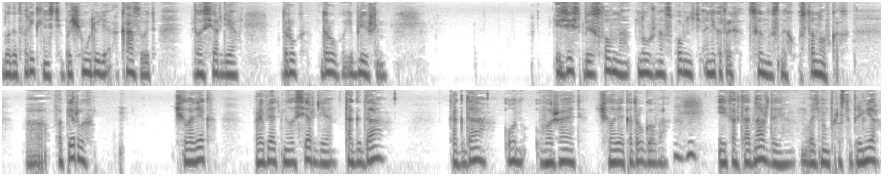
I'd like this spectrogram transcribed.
благотворительностью, почему люди оказывают милосердие друг другу и ближним. И здесь, безусловно, нужно вспомнить о некоторых ценностных установках. А, во-первых, человек проявляет милосердие тогда, когда он уважает человека другого. Угу. И как-то однажды, возьмем просто пример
